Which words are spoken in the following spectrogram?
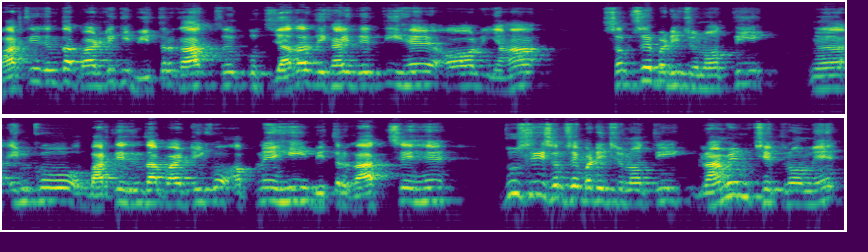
भारतीय जनता पार्टी की भीतर घात कुछ ज़्यादा दिखाई देती है और यहाँ सबसे बड़ी चुनौती इनको भारतीय जनता पार्टी को अपने ही भीतरघात से है। दूसरी सबसे बड़ी चुनौती ग्रामीण क्षेत्रों में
